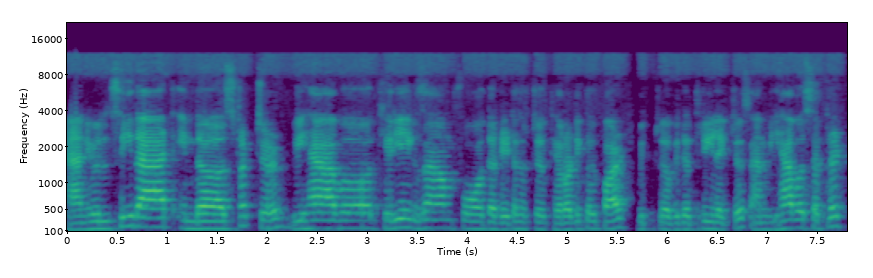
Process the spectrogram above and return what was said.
And you will see that in the structure, we have a theory exam for the data structure theoretical part with, uh, with the three lectures, and we have a separate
